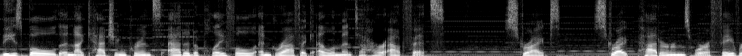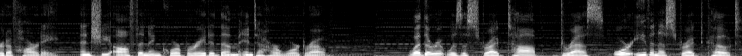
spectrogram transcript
These bold and eye-catching prints added a playful and graphic element to her outfits. Stripes. Stripe patterns were a favorite of Hardy, and she often incorporated them into her wardrobe. Whether it was a striped top, dress, or even a striped coat,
